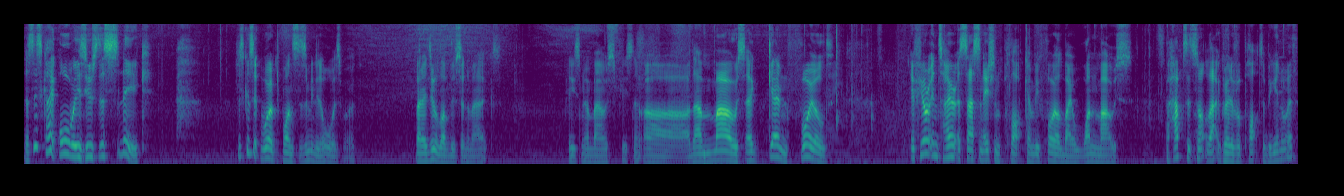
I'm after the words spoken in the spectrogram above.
Does this guy always use this snake? Just because it worked once doesn't mean it always worked. But I do love the cinematics. Please no mouse, please no... Ah, the mouse! Again, foiled! If your entire assassination plot can be foiled by one mouse, perhaps it's not that great of a plot to begin with.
